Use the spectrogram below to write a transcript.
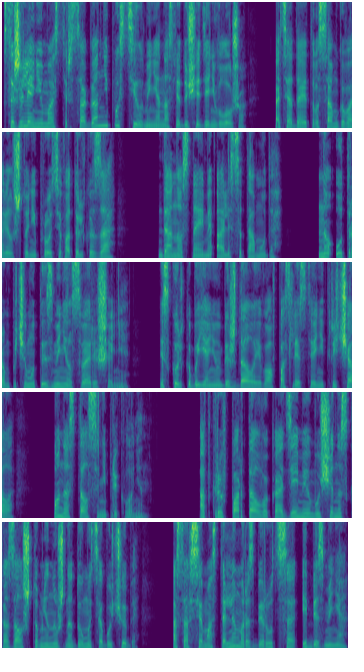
К сожалению, мастер Саган не пустил меня на следующий день в ложу, хотя до этого сам говорил, что не против, а только за донос на имя Алиса Тамуда. Но утром почему-то изменил свое решение, и сколько бы я ни убеждала его, а впоследствии не кричала — он остался непреклонен. Открыв портал в академию, мужчина сказал, что мне нужно думать об учебе, а со всем остальным разберутся и без меня.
